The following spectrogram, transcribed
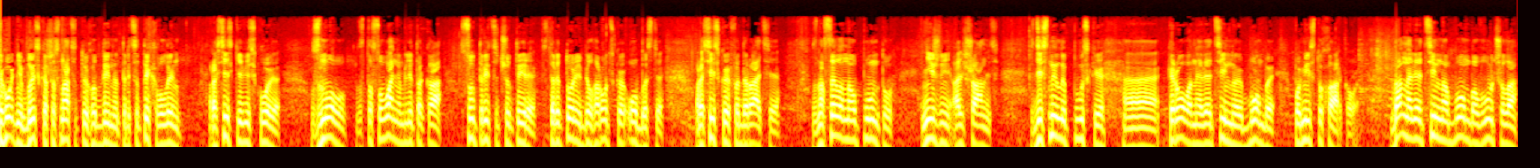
Сьогодні близько 16 години 30 хвилин російські військові знову застосуванням літака Су-34 з території Білгородської області Російської Федерації з населеного пункту Ніжній Альшанець здійснили пуски е, керованої авіаційної бомби по місту Харкова. Дана авіаційна бомба влучила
